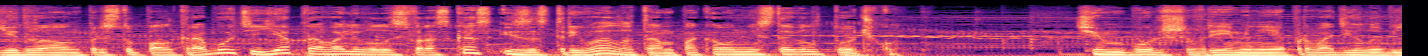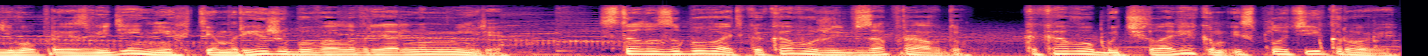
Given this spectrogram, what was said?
Едва он приступал к работе, я проваливалась в рассказ и застревала там, пока он не ставил точку. Чем больше времени я проводила в его произведениях, тем реже бывала в реальном мире. Стала забывать, каково жить в заправду, каково быть человеком из плоти и крови,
